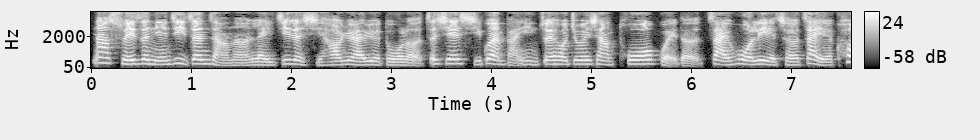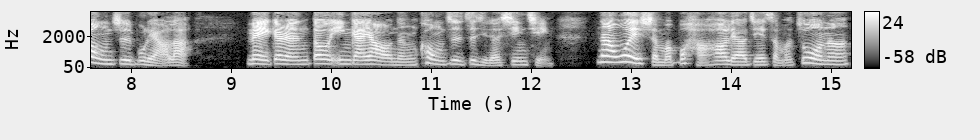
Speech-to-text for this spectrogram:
那随着年纪增长呢，累积的喜好越来越多了，这些习惯反应最后就会像脱轨的载货列车，再也控制不了了。每个人都应该要能控制自己的心情。那为什么不好好了解怎么做呢？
